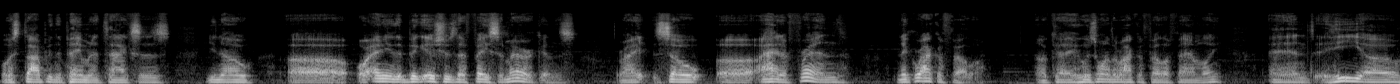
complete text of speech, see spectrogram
or stopping the payment of taxes, you know, uh, or any of the big issues that face Americans, right? So uh, I had a friend, Nick Rockefeller, okay, who was one of the Rockefeller family, and he. Uh,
